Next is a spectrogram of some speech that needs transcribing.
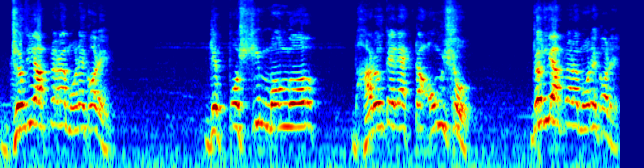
যদি আপনারা মনে করেন যে পশ্চিমবঙ্গ ভারতের একটা অংশ, যদি আপনারা মনে করেন,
